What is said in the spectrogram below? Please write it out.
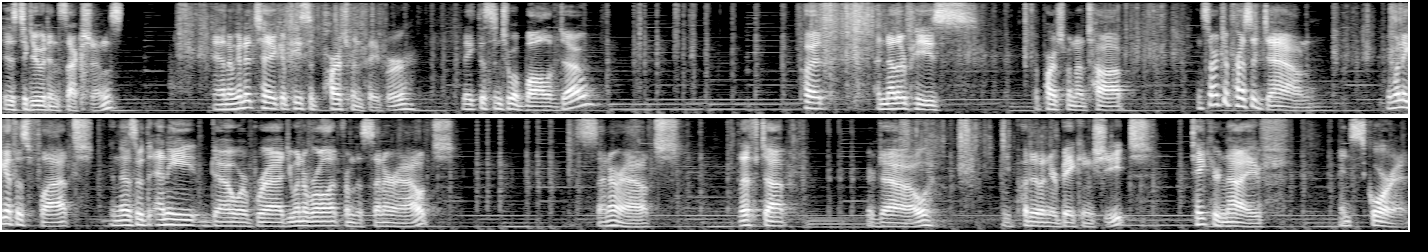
is to do it in sections. And I'm gonna take a piece of parchment paper, make this into a ball of dough, put another piece of parchment on top, and start to press it down. You wanna get this flat. And as with any dough or bread, you wanna roll it from the center out center out, lift up your dough, you put it on your baking sheet, take your knife and score it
